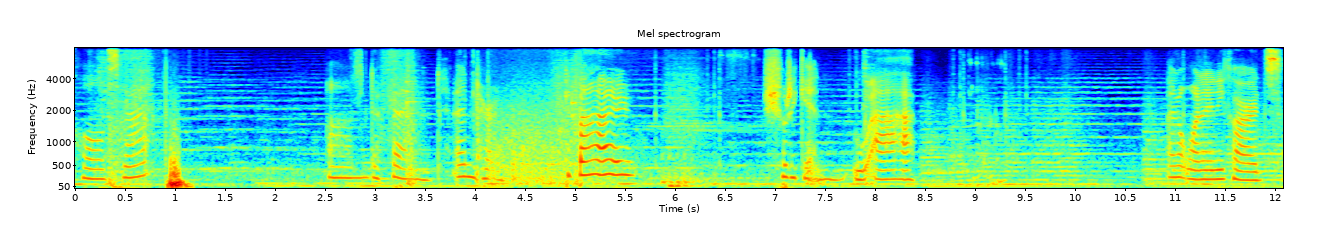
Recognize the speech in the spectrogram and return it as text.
cold snap, um, defend, and turn. Goodbye. Again. Ooh ah. I don't want any cards.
